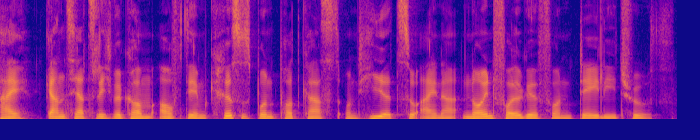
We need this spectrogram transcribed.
Hi, ganz herzlich willkommen auf dem Christusbund Podcast und hier zu einer neuen Folge von Daily Truth.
